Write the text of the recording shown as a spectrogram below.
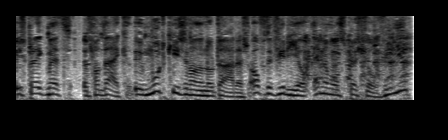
U spreekt met Van Dijk. U moet kiezen van de notaris. Of de video Animal Special 4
